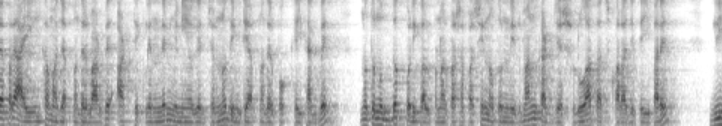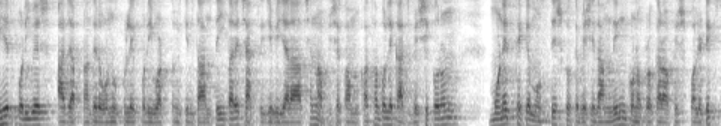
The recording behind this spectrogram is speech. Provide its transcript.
ব্যাপারে আয় ইনকাম আজ আপনাদের বাড়বে, আর্থিক লেনদেন বিনিয়োগের জন্য দিনটি আপনাদের পক্ষেই থাকবে। নতুন উদ্যোগ পরিকল্পনার পাশাপাশি নতুন নির্মাণ কার্যের শুরুয়াত আজ করা যেতেই পারে। গৃহের পরিবেশ আজ আপনাদের অনুকূলে পরিবর্তন কিন্তু আনতেই পারে। চাকরিজীবী যারা আছেন, অফিসে কম কথা বলে কাজ বেশি করুন। মনের থেকে মস্তিষ্ককে বেশি দাম দিন। কোনো প্রকার অফিস পলিটিক্স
